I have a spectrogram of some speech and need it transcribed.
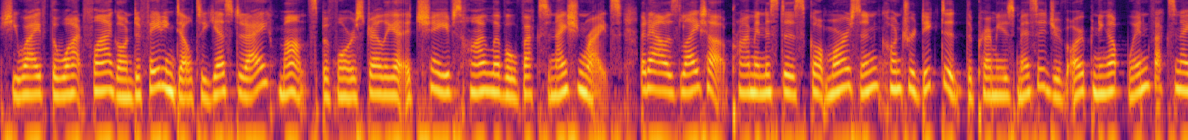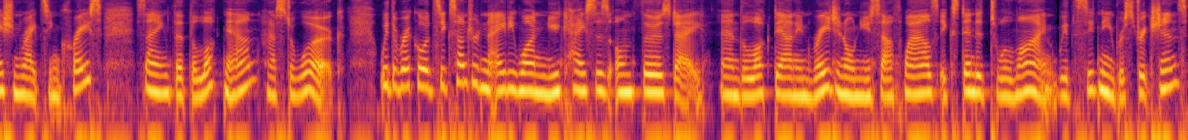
She waved the white flag on defeating Delta yesterday, months before Australia achieves high level vaccination rates. But hours later, Prime Minister Scott Morrison contradicted the Premier's message of opening up when vaccination rates increase, saying that the lockdown has to to work. With a record 681 new cases on Thursday and the lockdown in regional New South Wales extended to align with Sydney restrictions,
